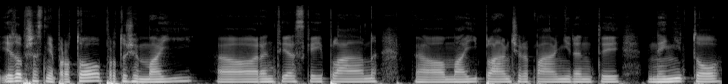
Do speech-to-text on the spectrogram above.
Je to přesně proto, protože mají rentierský plán, mají plán čerpání renty. Není to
